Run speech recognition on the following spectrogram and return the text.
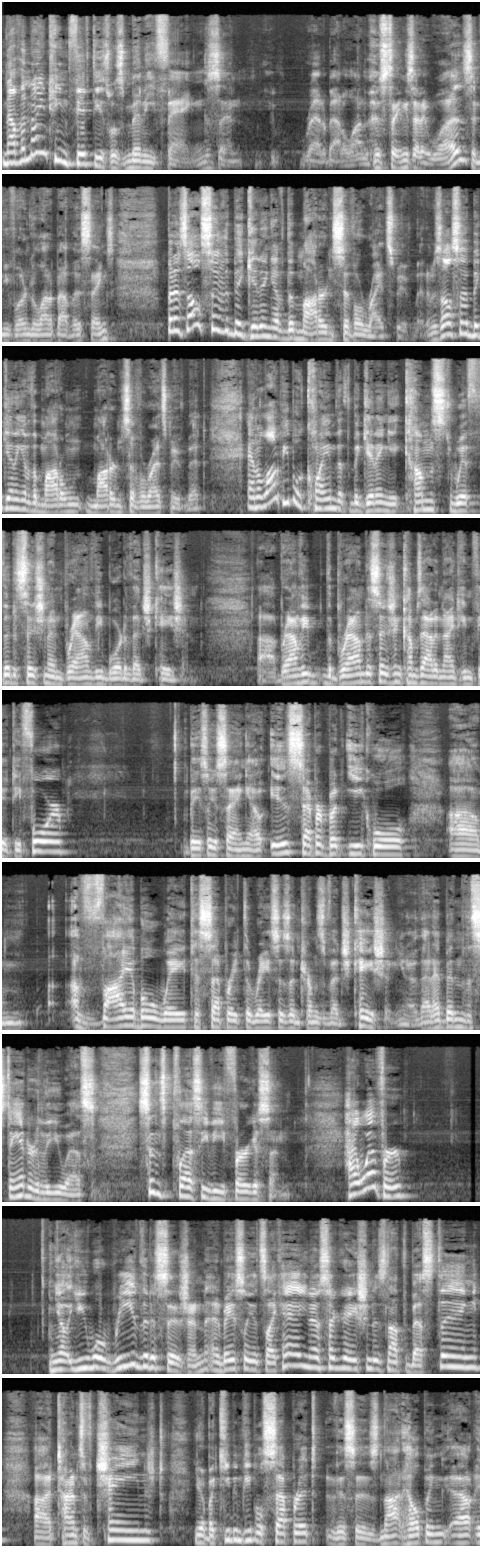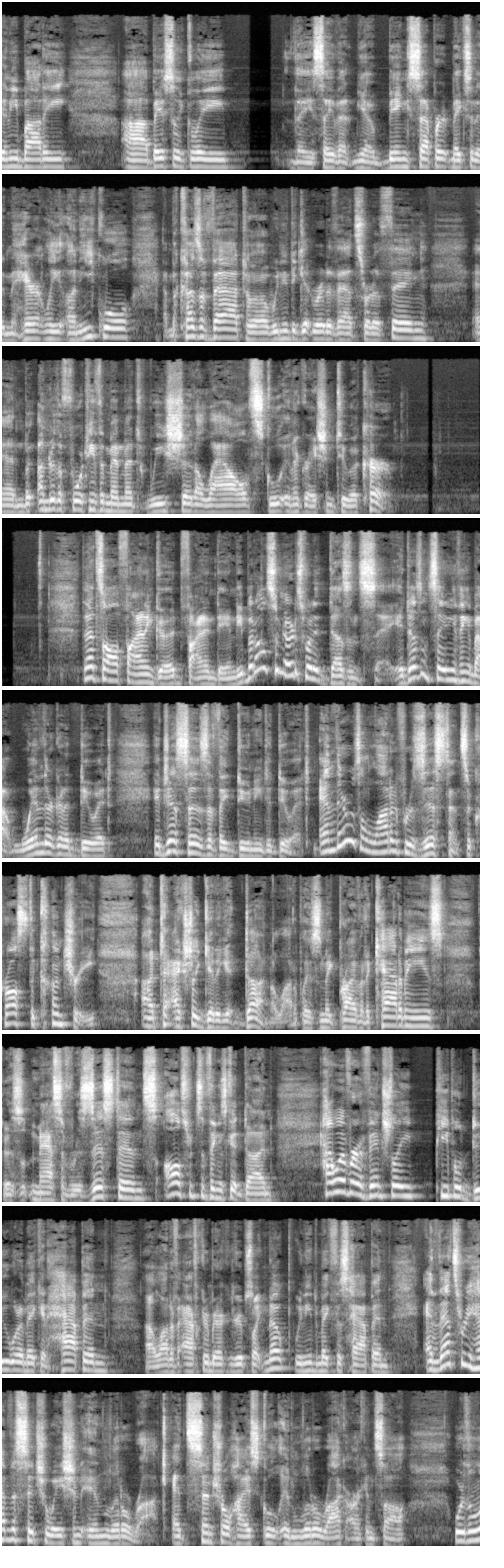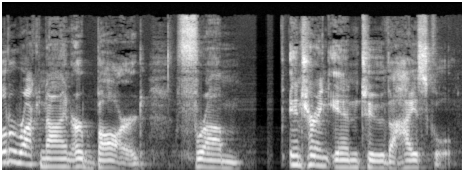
Now, the 1950s was many things, and you've read about a lot of those things that it was, and you've learned a lot about those things. But it's also the beginning of the modern civil rights movement. It was also the beginning of the modern modern civil rights movement, and a lot of people claim that the beginning it comes with the decision in Brown v. Board of Education. Uh, Brown v. The Brown decision comes out in 1954, basically saying, you know, is separate but equal um, a viable way to separate the races in terms of education? You know, that had been the standard in the U.S. since Plessy v. Ferguson. However, you know, you will read the decision, and basically it's like, hey, you know, segregation is not the best thing. Uh, times have changed. You know, by keeping people separate, this is not helping out anybody. Uh, basically, they say that you know being separate makes it inherently unequal, and because of that, uh, we need to get rid of that sort of thing. And under the Fourteenth Amendment, we should allow school integration to occur. That's all fine and good, fine and dandy, but also notice what it doesn't say. It doesn't say anything about when they're going to do it, it just says that they do need to do it. And there was a lot of resistance across the country uh, to actually getting it done. A lot of places make private academies, there's massive resistance, all sorts of things get done. However, eventually people do want to make it happen. A lot of African American groups like, nope, we need to make this happen. And that's where you have the situation in Little Rock, at Central High School in Little Rock, Arkansas, where the Little Rock Nine are barred from entering into the high school.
